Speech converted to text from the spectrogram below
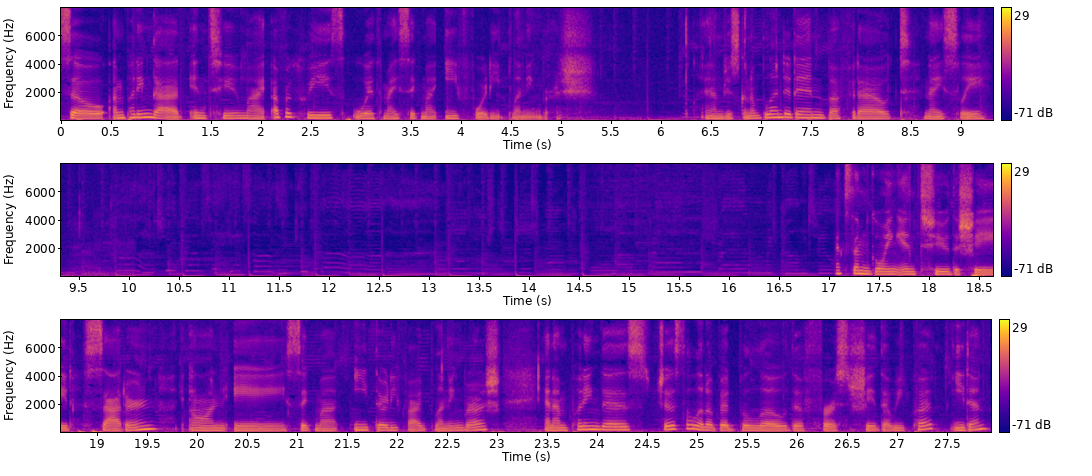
So I'm putting that into my upper crease with my Sigma E40 blending brush and I'm just going to blend it in, buff it out nicely. Next I'm going into the shade Saturn on a Sigma E35 blending brush and I'm putting this just a little bit below the first shade that we put, Eden,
